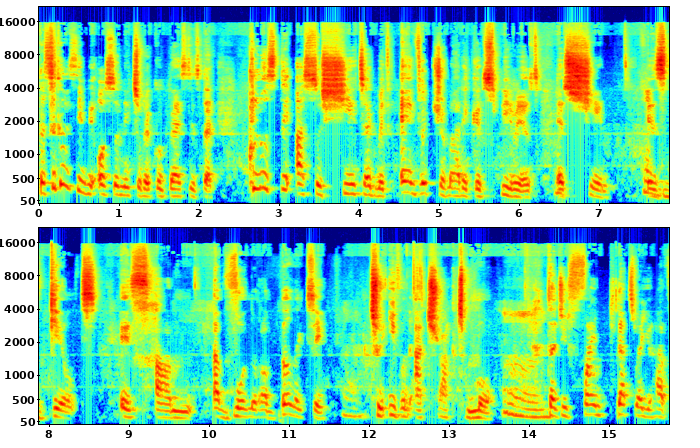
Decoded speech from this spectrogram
The second thing we also need to recognize is that closely associated with every traumatic experience is shame, is guilt, is um, a vulnerability hmm. to even attract more. Hmm. That you find that's why you have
